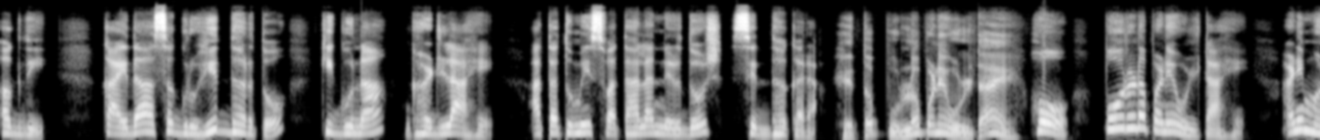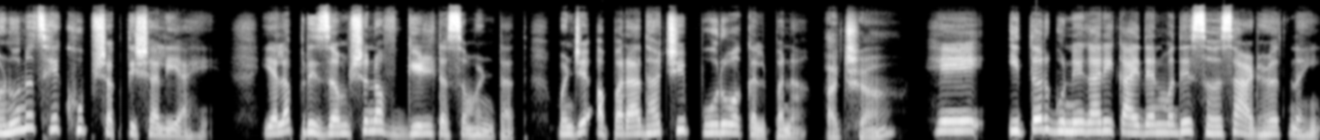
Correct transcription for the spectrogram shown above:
अगदी. कायदा असं गृहीत धरतो की गुन्हा घडला आहे. आता तुम्ही स्वतःला निर्दोष सिद्ध करा. हे तर पूर्णपणे उलट आहे. हो पूर्णपणे उलट आहे. आणि म्हणूनच हे खूप शक्तिशाली आहे. याला प्रिझम्पशन ऑफ गिल्ट असं म्हणतात म्हणजे अपराधाची पूर्वकल्पना. अच्छा. हे इतर गुन्हेगारी कायद्यांमध्ये सहसा आढळत नाही.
